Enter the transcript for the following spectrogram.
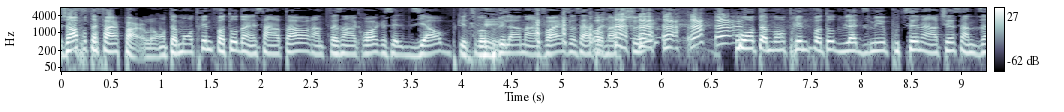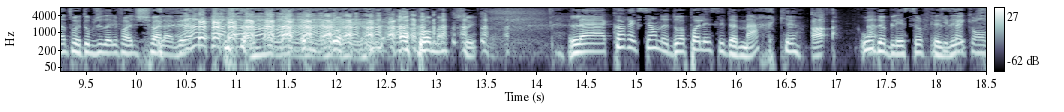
Genre pour te faire peur. Là. On t'a montré une photo d'un centaure en te faisant croire que c'est le diable que tu vas brûler en enfer. Ça, ça n'a pas marché. Ou on t'a montré une photo de Vladimir Poutine en chess en disant tu vas être obligé d'aller faire du cheval avec. Ça n'a pas marché. La correction ne doit pas laisser de marques Ah. Ou de blessures Ok, fait physiques. qu'on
